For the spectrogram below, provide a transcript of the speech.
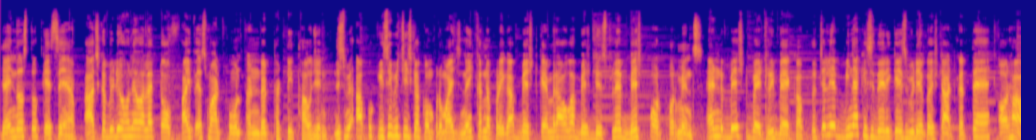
जय हिंद दोस्तों, कैसे हैं आप? आज का वीडियो होने वाला है top five smartphone under thirty thousand जिसमें आपको किसी भी चीज़ का कॉम्प्रोमाइज नहीं करना पड़ेगा। बेस्ट कैमरा होगा best display best performance and best battery backup तो चलिए, बिना किसी देरी के इस वीडियो को स्टार्ट करते हैं। और हाँ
